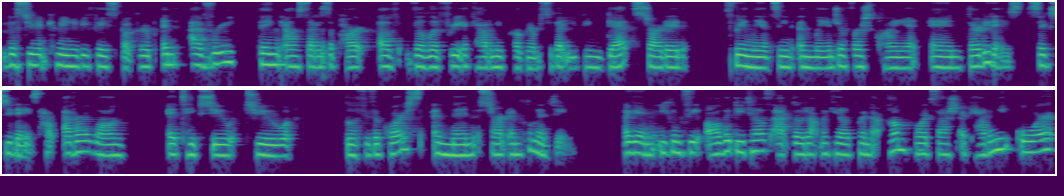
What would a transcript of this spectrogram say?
the student community Facebook group, and everything else that is a part of the Live Free Academy program so that you can get started freelancing and land your first client in 30 days, 60 days, however long it takes you to go through the course and then start implementing. Again, you can see all the details at go.micalaquinn.com forward slash academy or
